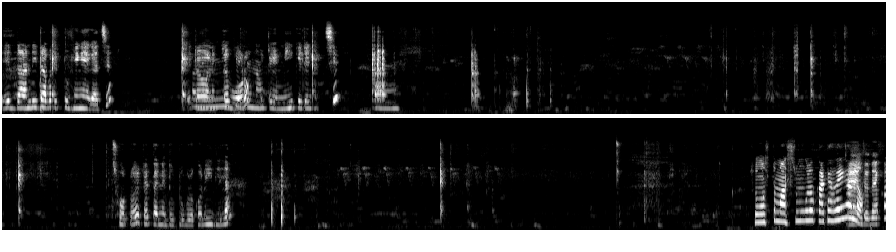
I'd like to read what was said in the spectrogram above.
এর ডান্ডিটা আবার একটু ভেঙে গেছে এটা অনেকটা বড়। এটা এমনিই কেটে নিচ্ছি। ছোট এটা তাহলে দু টুকরো করেই দিলাম সমস্ত মাশরুমগুলো কাটা হয়ে গেল? হ্যাঁ তো দেখো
